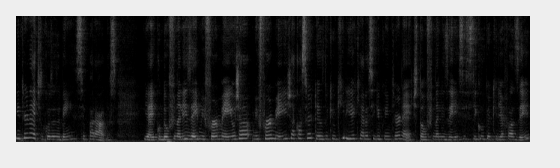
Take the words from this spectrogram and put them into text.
e internet, são coisas bem separadas. E aí, quando eu finalizei, me formei, eu já me formei já com a certeza do que eu queria, que era seguir com a internet. Então, finalizei esse ciclo que eu queria fazer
